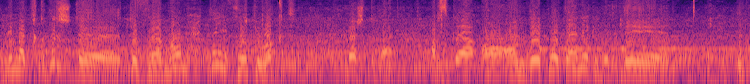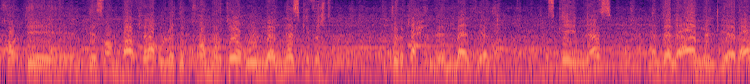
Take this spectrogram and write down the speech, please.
اللي ما تقدرش تفهمهم حتى يفوت وقت باش تبان. باسكو اون ديبو ثاني دي دي دي زون دافير ولا دي بروموتور ولا الناس كيفاش تربح المال ديالها. بس كاين ناس عندها العامل ديالها.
